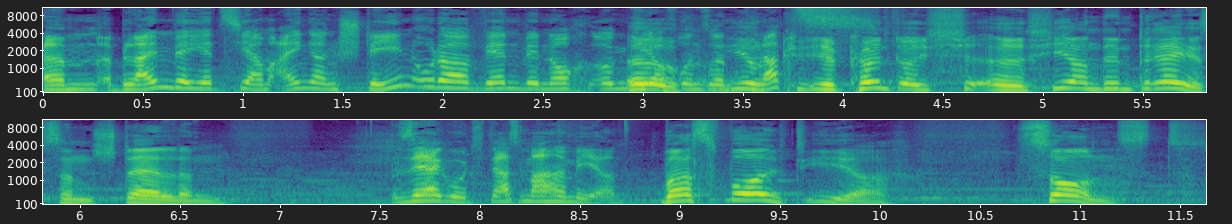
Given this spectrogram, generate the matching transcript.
Ähm, bleiben wir jetzt hier am Eingang stehen oder werden wir noch irgendwie auf unseren Äh, ihr, Platz? ihr könnt euch äh, hier an den Dresen stellen. Sehr gut, das machen wir. Was wollt ihr? Sonst.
